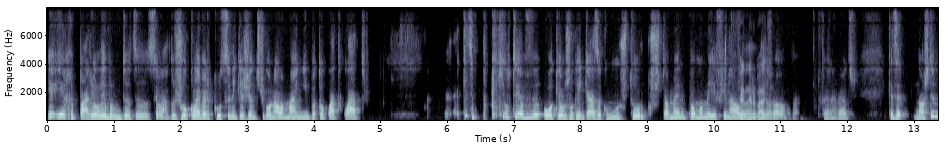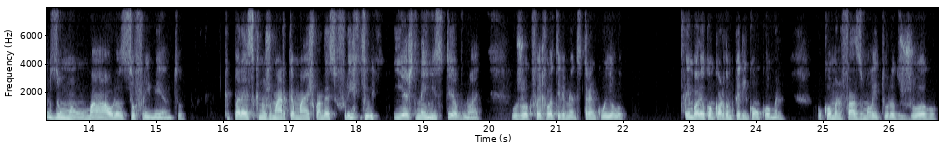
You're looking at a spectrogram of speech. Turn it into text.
E, e repare, eu lembro-me de, de, sei lá, do jogo com o Leverkusen em que a gente jogou na Alemanha e empatou 4-4. Quer dizer, porque aquilo teve, ou aquele jogo em casa com uns turcos também para uma meia final da. Europa, Fenerbahçe. Quer dizer, nós temos uma, uma aura de sofrimento que parece que nos marca mais quando é sofrido, e este nem isso teve, não é? O jogo foi relativamente tranquilo, embora eu concorde um bocadinho com o Coman. O Coman faz uma leitura do jogo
